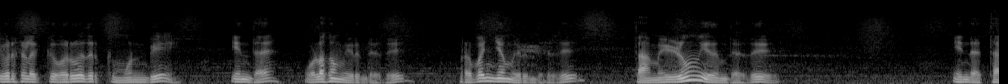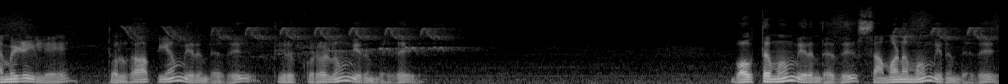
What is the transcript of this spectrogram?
இவர்களுக்கு வருவதற்கு முன்பே இந்த உலகம் இருந்தது பிரபஞ்சம் இருந்தது தமிழும் இருந்தது. இந்த தமிழிலே தொல்காப்பியம் இருந்தது திருக்குறளும் இருந்தது. பௌத்தமும் இருந்தது சமணமும் இருந்தது.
